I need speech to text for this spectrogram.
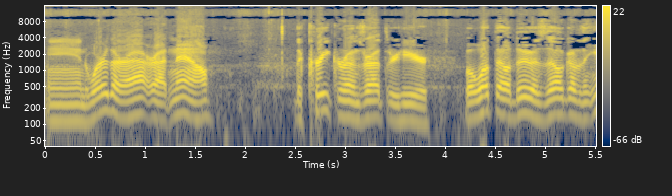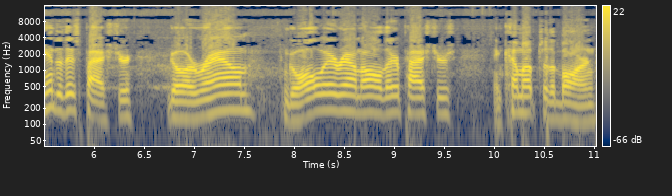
And where they're at right now, the creek runs right through here. But what they'll do is they'll go to the end of this pasture, go around, go all the way around all their pastures and come up to the barn.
